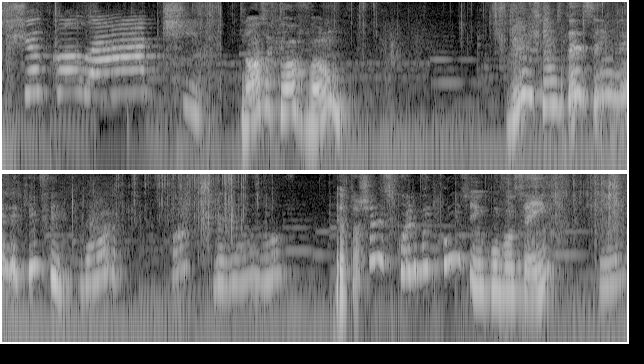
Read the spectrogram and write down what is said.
Chocolate. Nossa, que ovão. Viu? Tem uns desenhos nele aqui, filho. Que Da hora. Ó, desenho novo. Eu tô achando esse coelho muito bonzinho com você, hein? Sim.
